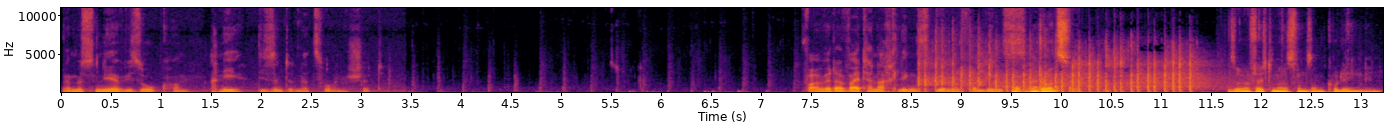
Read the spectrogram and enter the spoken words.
Wir müssen die ja wieso kommen. Ach nee, die sind in der Zone. Shit. Wollen wir da weiter nach links gehen und von links? Oh, hinter uns? Sollen wir vielleicht immer zu unserem Kollegen gehen?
